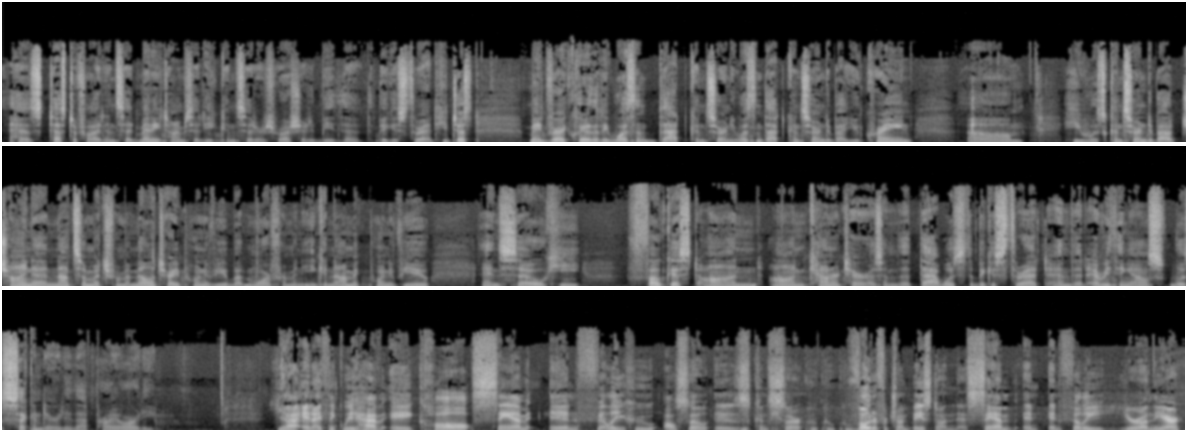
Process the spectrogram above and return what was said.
has testified and said many times that he considers Russia to be the, the biggest threat. He just made very clear that he wasn't that concerned. He wasn't that concerned about Ukraine. Um, he was concerned about China, not so much from a military point of view, but more from an economic point of view. And so he focused on on counterterrorism that that was the biggest threat and that everything else was secondary to that priority. Yeah, and I think we have a call, Sam in Philly, who also is concerned, who, who, who voted for Trump based on this. Sam in, in Philly, you're on the air.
